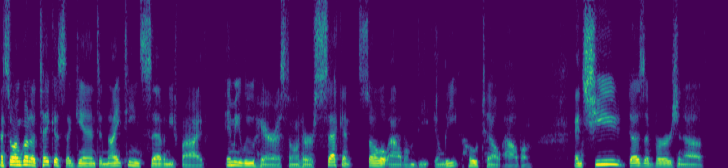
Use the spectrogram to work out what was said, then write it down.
And so I'm going to take us again to 1975. Emmylou Harris on her second solo album, the Elite Hotel album. And she does a version of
